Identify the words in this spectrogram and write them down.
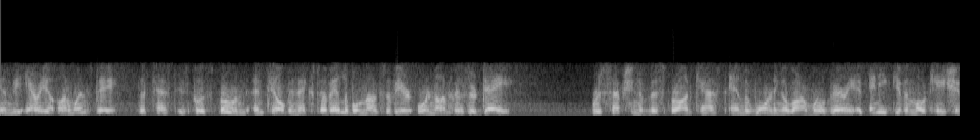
In the area on Wednesday, the test is postponed until the next available non-severe or non-hazard day. Reception of this broadcast and the warning alarm will vary at any given location.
